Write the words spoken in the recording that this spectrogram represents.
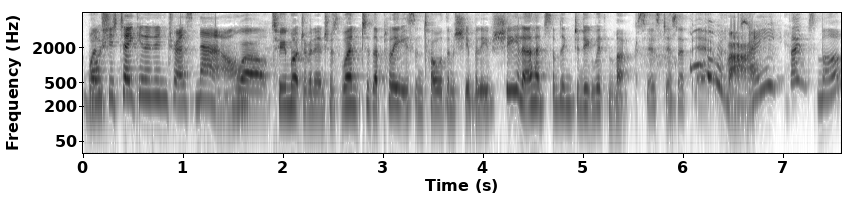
Well, she's taking an interest now. well, too much of an interest, went to the police and told them she believed Sheila had something to do with Max's disappearance. All right. Thanks, Mum.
